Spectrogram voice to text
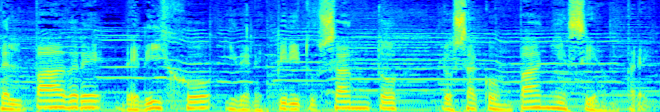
del Padre, del Hijo y del Espíritu Santo los acompañe siempre.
